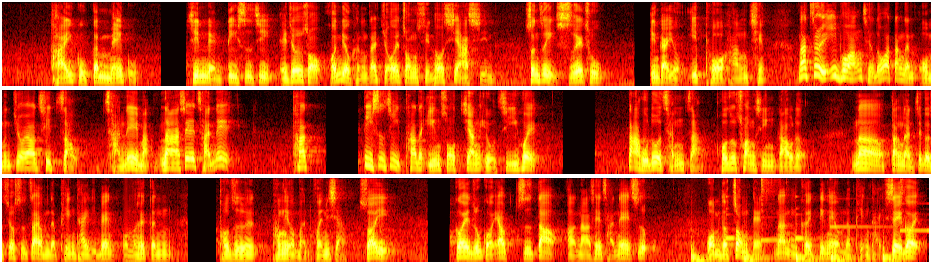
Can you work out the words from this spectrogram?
台股跟美股今年第四季，也就是说很有可能在九月中旬或下旬甚至于十月初应该有一波行情。那至于一波行情的话，当然我们就要去找产业嘛，哪些产业它第四季它的营收将有机会大幅度的成长或者创新高的。那当然这个就是在我们的平台里面，我们会跟投资朋友们分享。所以各位如果要知道啊哪些产业是我们的重点，那你可以订阅我们的平台。谢谢各位。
